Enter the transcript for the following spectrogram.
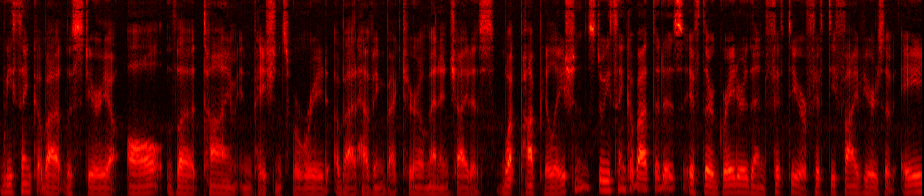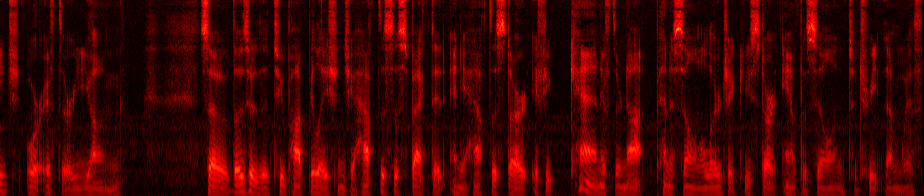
we think about listeria all the time in patients we're worried about having bacterial meningitis. What populations do we think about that is? If they're greater than 50 or 55 years of age, or if they're young. So, those are the two populations. You have to suspect it, and you have to start, if you can, if they're not penicillin allergic, you start ampicillin to treat them with.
